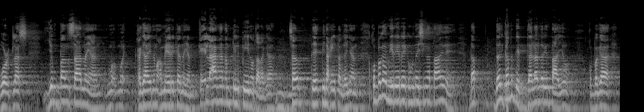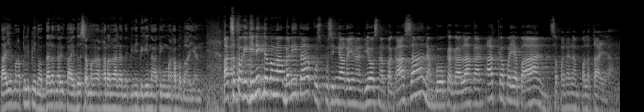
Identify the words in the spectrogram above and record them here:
world class. Yung bansa na yan, kagaya ng mga Amerika na yan, kailangan ng Pilipino talaga. Sa pinakita ganyan. Kumbaga, nire-recognize nga tayo eh. Dap, dahil ganun din, dala na rin tayo. Kumbaga, tayo mga Pilipino, dala na rin tayo doon sa mga karangalan na binibigay nating mga kababayan. At sa pakikinig ng mga balita, puspusin nga kayo ng Diyos ng pag-asa, ng buong kagalakan at kapayapaan sa pananampalataya.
